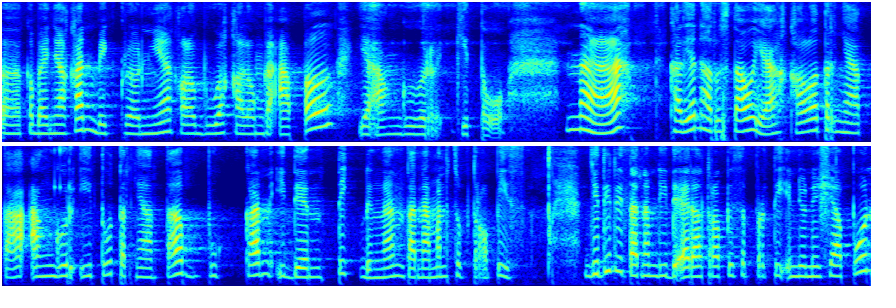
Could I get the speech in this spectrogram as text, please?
uh, kebanyakan backgroundnya kalau buah kalau nggak apel ya anggur gitu. Nah kalian harus tahu ya kalau ternyata anggur itu ternyata bukan identik dengan tanaman subtropis. Jadi ditanam di daerah tropis seperti Indonesia pun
